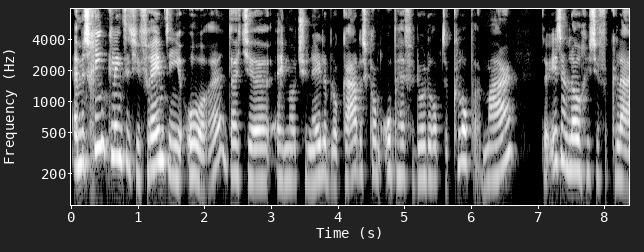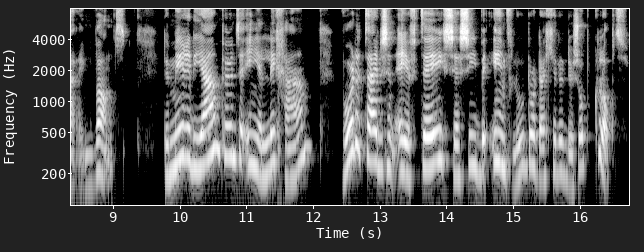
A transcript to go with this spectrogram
En misschien klinkt het je vreemd in je oren dat je emotionele blokkades kan opheffen door erop te kloppen, maar er is een logische verklaring, want de meridiaanpunten in je lichaam worden tijdens een EFT-sessie beïnvloed doordat je er dus op klopt.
